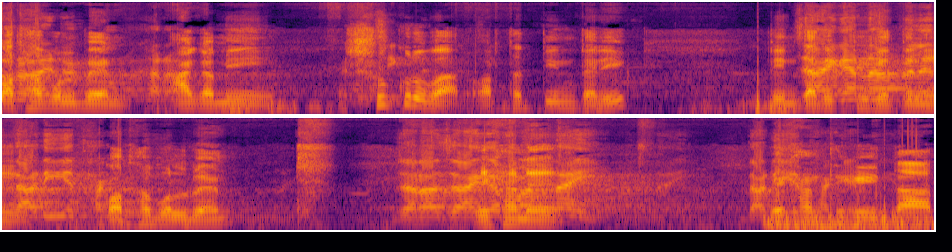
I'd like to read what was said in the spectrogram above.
কথা বলবেন আগামী শুক্রবার অর্থাৎ তিন তারিখ। তিন তারিখ থেকে তিনি কথা বলবেন। এখানে এখান থেকেই তার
